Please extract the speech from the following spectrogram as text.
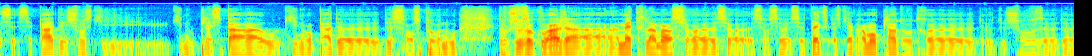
c'est pas des choses qui, qui nous plaisent pas ou qui n'ont pas de, de, sens pour nous. Donc je vous encourage à, mettre la main sur, sur, sur ce, texte parce qu'il y a vraiment plein d'autres choses de,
